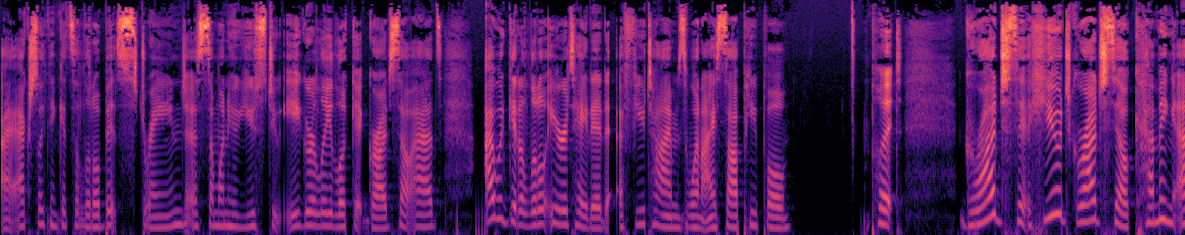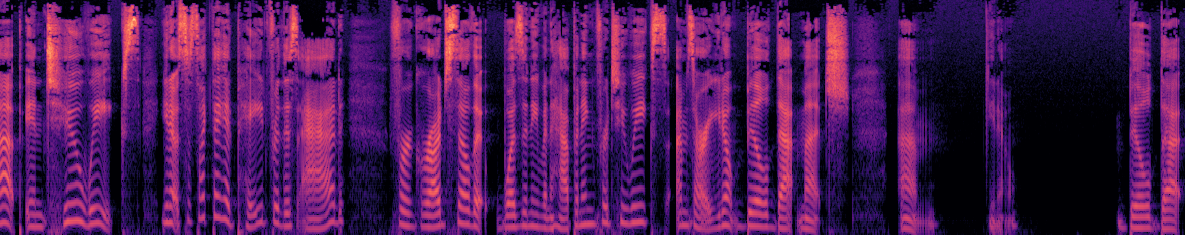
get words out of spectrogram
I actually think it's a little bit strange. As someone who used to eagerly look at garage sale ads, I would get a little irritated a few times when I saw people put garage sale, huge garage sale coming up in two weeks. You know, it's just like they had paid for this ad for a garage sale that wasn't even happening for two weeks. I'm sorry, you don't build that much, um, you know, build that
